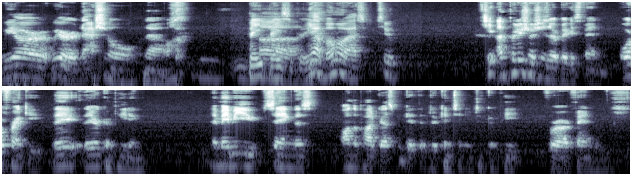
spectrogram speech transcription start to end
We are we are national now. Ba- Uh, basically. yeah, Momo asked too. She, I'm pretty sure she's our biggest fan, or Frankie. They they are competing, and maybe saying this on the podcast will get them to continue to compete for our fandom.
